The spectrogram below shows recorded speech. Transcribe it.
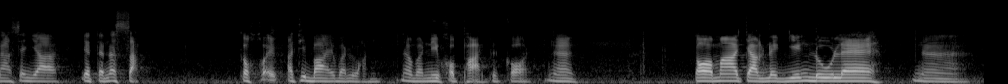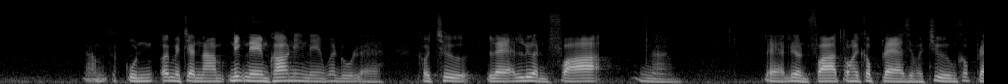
นาสัญญายตนะสัตว์ก็ค่อยอธิบายวันหลังนะวันนี้เขาผ่านไปก่อนนะต่อมาจากเด็กหญิงดูแลนะนามสกุลเอ้ยไม่ใช่นามนิกเนมเขานิกเนมก็ดูแลเขาชื่อแลเลื่อนฟ้านะ แลเลื่อนฟ้าต้องให้เขาแปลสิว่าชื่อเขาแปล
